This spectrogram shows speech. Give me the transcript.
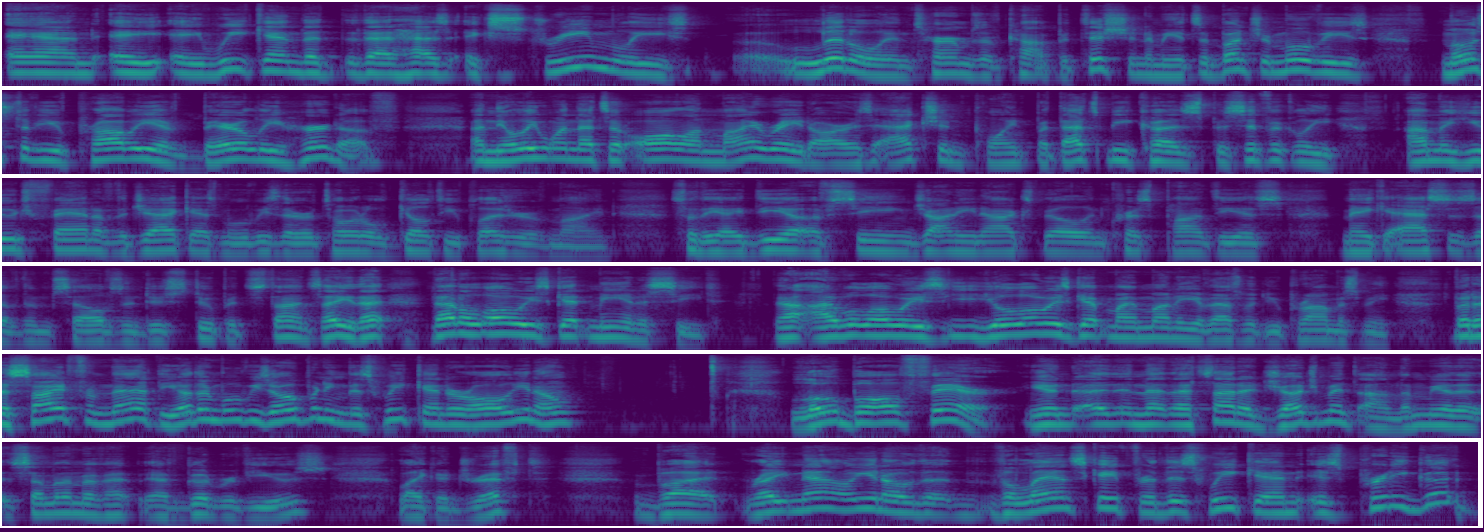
and a, a weekend that that has extremely uh, little in terms of competition. I mean, it's a bunch of movies most of you probably have barely heard of. And the only one that's at all on my radar is Action Point, but that's because specifically I'm a huge fan of the Jackass movies. They're a total guilty pleasure of mine. So the idea of seeing Johnny Knoxville and Chris Pontius make asses of themselves and do stupid stunts, hey, that that'll always get me in a seat. Now I will always you'll always get my money if that's what you promise me. But aside from that, the other movies opening this weekend are all, you know, low ball fare. You know, and that, that's not a judgment on them. You know, some of them have, have good reviews, like Adrift. But right now, you know, the, the landscape for this weekend is pretty good.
